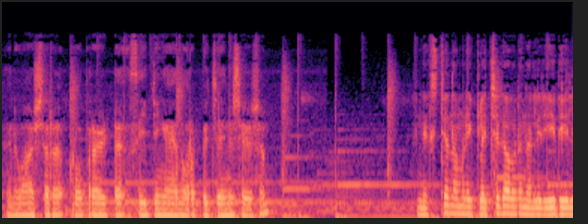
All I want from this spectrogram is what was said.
അങ്ങനെ വാഷർ പ്രോപ്പറായിട്ട് സീറ്റിംഗ് ആയെന്ന് ഉറപ്പിച്ചതിന് ശേഷം നെക്സ്റ്റ് നമ്മൾ ഈ ക്ലച്ച് കവർ നല്ല രീതിയിൽ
